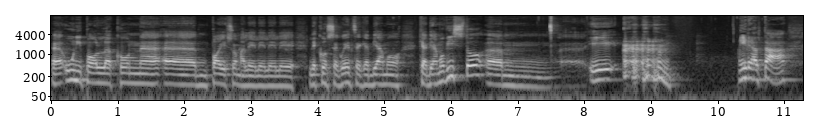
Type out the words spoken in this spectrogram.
uh, Unipol con uh, poi insomma, le, le, le, le, conseguenze che abbiamo, che abbiamo visto um, e in realtà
